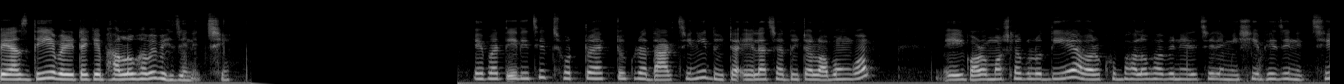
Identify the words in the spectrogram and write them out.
পেঁয়াজ দিয়ে এবার এটাকে ভালোভাবে ভেজে নিচ্ছি। এবার দিয়ে দিচ্ছি ছোট্ট এক টুকরা দারচিনি, দুইটা এলাচ আর দুইটা লবঙ্গ। এই গরম মশলাগুলো দিয়ে আবার খুব ভালোভাবে নেড়েচেড়ে মিশিয়ে ভেজে নিচ্ছি।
